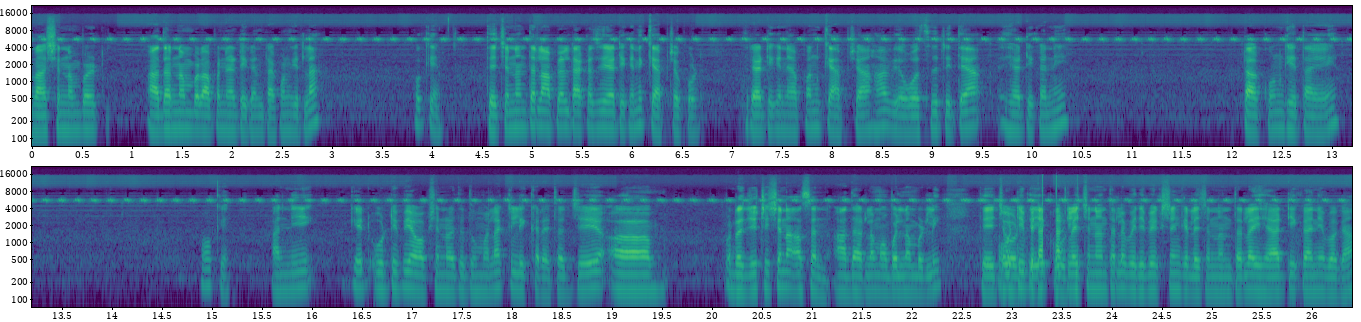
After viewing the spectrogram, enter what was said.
राशन नंबर आधार नंबर आपण या ठिकाणी टाकून घेतला. ओके त्याच्यानंतरला आपल्याला टाकायचं या ठिकाणी कॅपचा कोड तर या ठिकाणी आपण कॅपचा हा व्यवस्थितरित्या या ठिकाणी टाकून घेत आहे. ओके. आणि गेट ओ टी पी या ऑप्शनवरती तुम्हाला क्लिक करायचं. जे रजिस्ट्रेशन असेल आधारला मोबाईल नंबरली त्याच्या ओ टी पी टाकल्याच्या नंतरला व्हेरिफिकेशन केल्याच्या नंतरला ह्या ठिकाणी बघा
